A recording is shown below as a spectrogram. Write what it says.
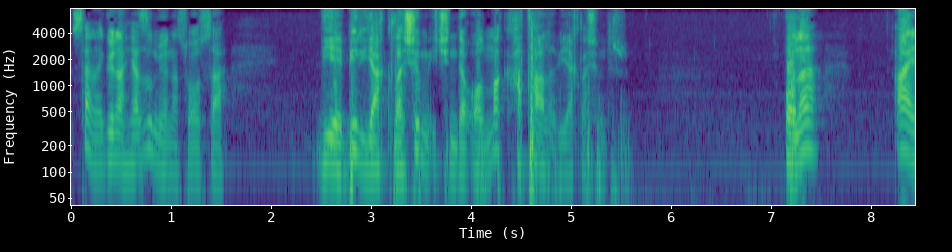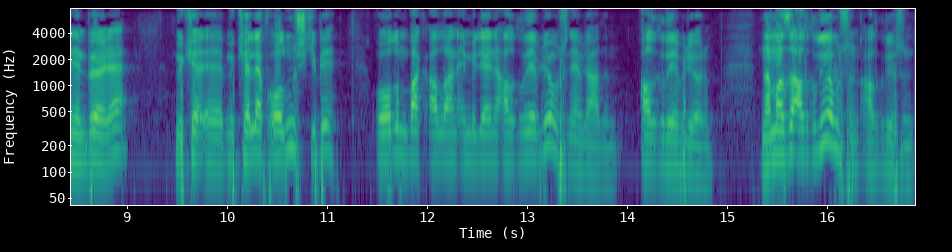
sana günah yazılmıyor nasıl olsa diye bir yaklaşım içinde olmak hatalı bir yaklaşımdır. Ona aynen böyle müke, e, mükellef olmuş gibi oğlum bak Allah'ın emirlerini algılayabiliyor musun evladım? Algılayabiliyorum. Namazı algılıyor musun? Algılıyorsun.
